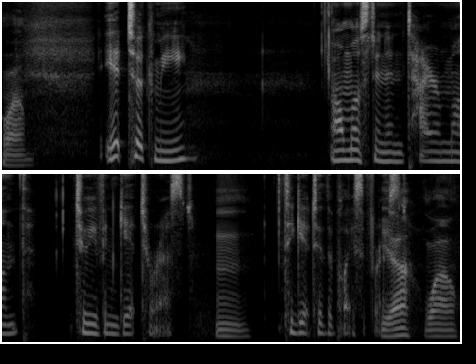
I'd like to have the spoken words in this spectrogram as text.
Wow. It took me almost an entire month to even get to rest, Mm, to get to the place of rest. yeah. Wow.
